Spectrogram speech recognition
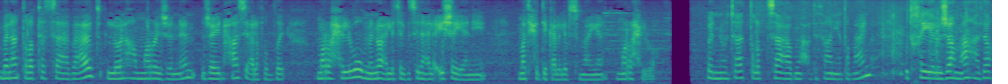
بنات طلبت هالساعة بعد لونها مرة يجنن جاي نحاسي على فضي. مرة حلوة ومن النوع اللي تلبسينه على أي شيء يعني ما تحدك على لبس معين. مرة حلوة. بنوتات طلبت ساعة واحدة ثانية طبعا. وتخيلوا جاء معاه هذا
